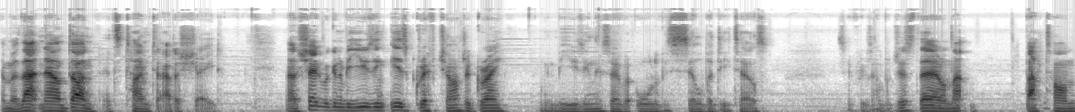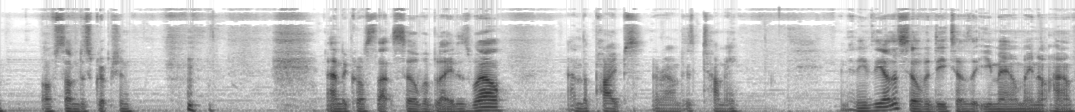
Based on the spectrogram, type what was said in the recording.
And with that now done, it's time to add a shade. Now the shade we're going to be using is Gryph-Charger Grey. I'm going to be using this over all of his silver details. So for example, just there on that baton of some description. and across that silver blade as well and the pipes around his tummy and any of the other silver details that you may or may not have.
